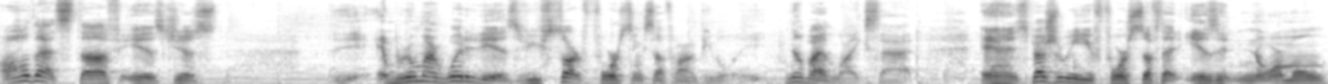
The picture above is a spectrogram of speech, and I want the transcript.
all that stuff is just, and no matter what it is, if you start forcing stuff on people, nobody likes that, and especially when you force stuff that isn't normal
